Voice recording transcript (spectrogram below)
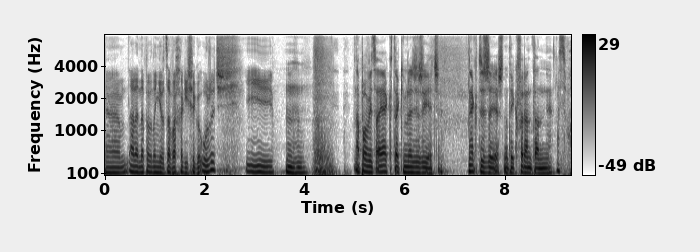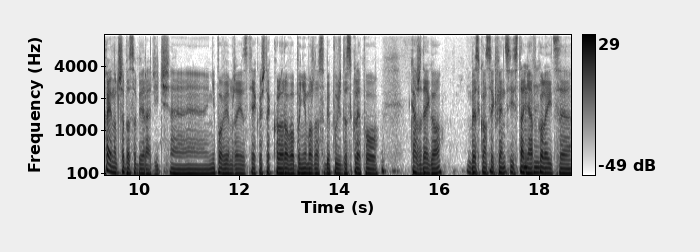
em, ale na pewno nie zawahali się go użyć i Mhm. A powiedz, a jak w takim razie żyjecie? Jak ty żyjesz na tej kwarantannie? słuchaj, no trzeba sobie radzić. E, nie powiem, że jest jakoś tak kolorowo, bo nie można sobie pójść do sklepu każdego bez konsekwencji stania Mhm. w kolejce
